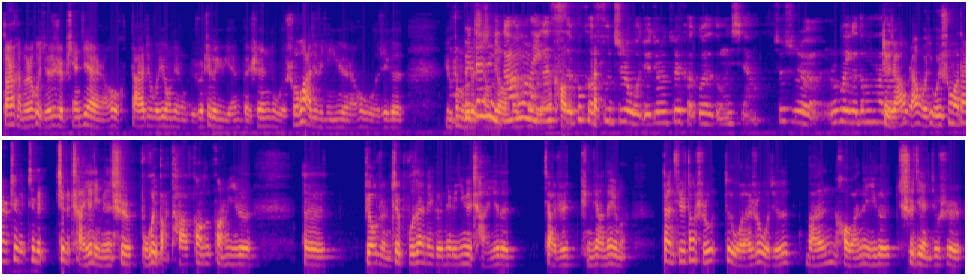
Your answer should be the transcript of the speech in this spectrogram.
当然很多人会觉得这是偏见，然后大家就会用那种，比如说这个语言本身我说话就是音乐，然后我这个有这么多的但是你刚刚用了一个词“不可复制”，我觉得就是最可贵的东西啊。就是如果一个东西它对，然后然后我就我就说嘛，但是这个这个这个产业里面是不会把它放放成一个呃标准，这不在那个那个音乐产业的价值评价内嘛。但其实当时对我来说，我觉得蛮好玩的一个事件就是，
